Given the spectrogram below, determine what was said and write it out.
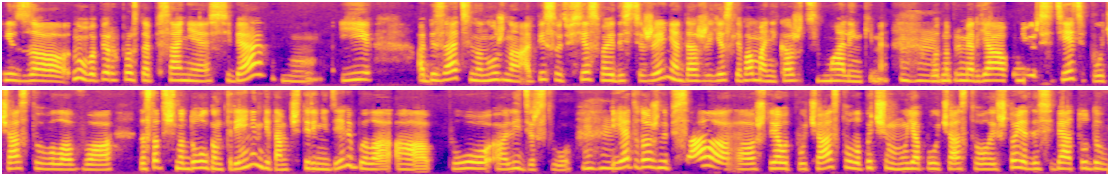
из, а, ну, во-первых, просто описания себя и обязательно нужно описывать все свои достижения, даже если вам они кажутся маленькими. Uh-huh. Вот, например, я в университете поучаствовала в достаточно долгом тренинге, там 4 недели было, а, по а, лидерству. Mm-hmm. И я это тоже написала, а, что я вот поучаствовала, почему я поучаствовала и что я для себя оттуда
